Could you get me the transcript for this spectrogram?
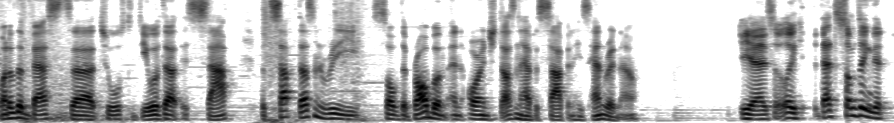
One of the best uh, tools to deal with that is Sap but Sap doesn't really solve the problem, and Orange doesn't have a Sap in his hand right now. Yeah, so like that's something that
